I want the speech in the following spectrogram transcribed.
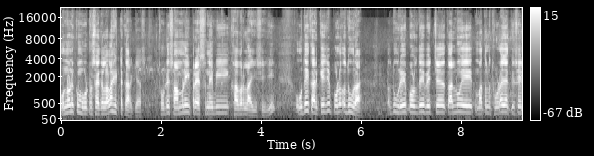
ਉਹਨਾਂ ਨੂੰ ਇੱਕ ਮੋਟਰਸਾਈਕਲ ਵਾਲਾ ਹਿੱਟ ਕਰ ਗਿਆ ਸੀ। ਤੁਹਾਡੇ ਸਾਹਮਣੇ ਹੀ ਪ੍ਰੈਸ ਨੇ ਵੀ ਖਬਰ ਲਾਈ ਸੀਗੀ ਉਹਦੇ ਕਰਕੇ ਜੇ ਪੁਲ ਅਧੂਰਾ ਹੈ। ਅਧੂਰੇ ਪੁਲ ਦੇ ਵਿੱਚ ਕੱਲ ਨੂੰ ਇਹ ਮਤਲਬ ਥੋੜਾ ਜਿਹਾ ਕਿਸੇ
